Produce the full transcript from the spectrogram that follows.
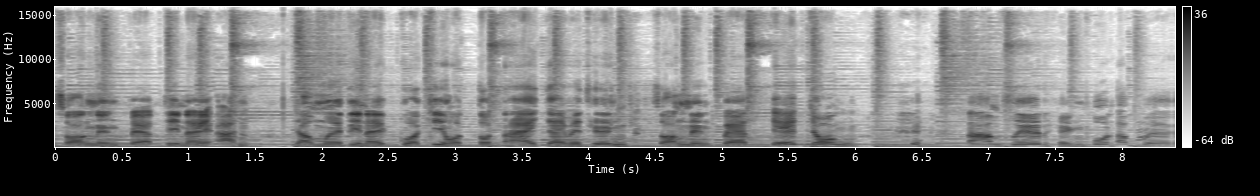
902218 ที่ไหนอันเจ้ามือที่ไหนกลัวขี้หดตดหายใจไม่ถึง 218 เจ๊จง ตามซื้อถึงภูทับเบิก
